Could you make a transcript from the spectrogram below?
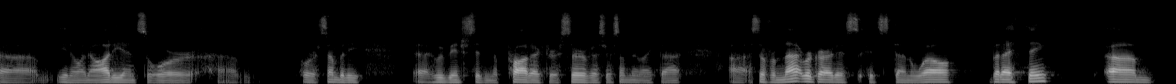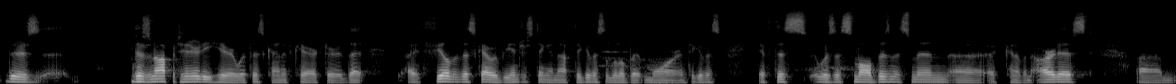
um, you know an audience or um, or somebody uh, who would be interested in a product or a service or something like that. Uh, so from that regard it's it's done well. But I think um, there's there's an opportunity here with this kind of character that I feel that this guy would be interesting enough to give us a little bit more and to give us, if this was a small businessman, uh, a kind of an artist, um,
